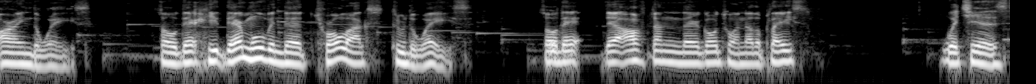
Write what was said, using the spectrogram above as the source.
are in the ways. So they're he, they're moving the Trollocs through the ways. So they they often they go to another place, which is,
